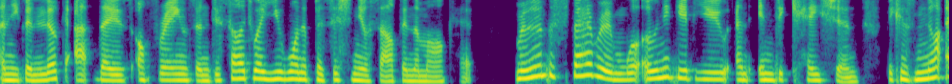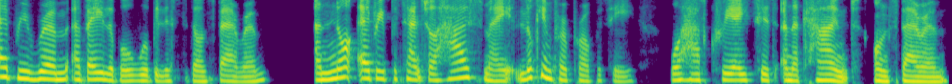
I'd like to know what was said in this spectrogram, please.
And you can look at those offerings and decide where you want to position yourself in the market. Remember, spare room will only give you an indication because not every room available will be listed on spare room. And not every potential housemate looking for a property will have created an account on spare room.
